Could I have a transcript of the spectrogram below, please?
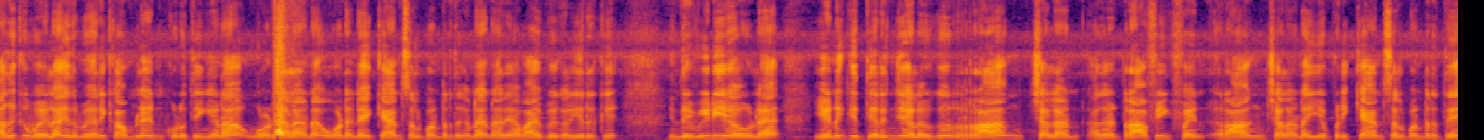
அதுக்கு பதிலாக இதுமாரி கம்ப்ளைண்ட் கொடுத்தீங்கன்னா உங்களோட சலானை உடனே கேன்சல் பண்ணுறதுக்கான நிறையா வாய்ப்புகள் இருக்குது இந்த வீடியோவில் எனக்கு தெரிஞ்ச அளவுக்கு ராங் சலான் அதாவது டிராஃபிக் ஃபைன் ராங் சலானை எப்படி கேன்சல் பண்ணுறது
